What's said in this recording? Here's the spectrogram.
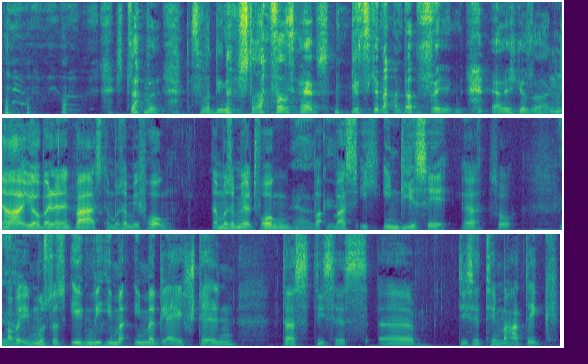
Ich glaube, das wird Dino Strasser selbst ein bisschen anders sehen, ehrlich gesagt. Na, ja, weil er nicht weiß. Da muss er mich fragen. Da muss er mir halt fragen, ja, okay. was ich in dir sehe. Ja, so. Ja. Aber ich muss das irgendwie mhm. immer, immer gleichstellen, dass dieses, äh, diese Thematik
